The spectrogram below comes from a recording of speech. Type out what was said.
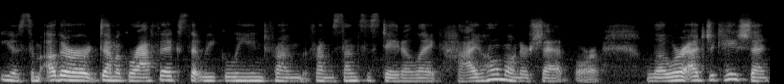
you know some other demographics that we gleaned from from census data like high home ownership or lower education.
